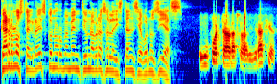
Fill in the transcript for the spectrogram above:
Carlos, te agradezco enormemente. Un abrazo a la distancia. Buenos días. Un fuerte abrazo, David. Gracias.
